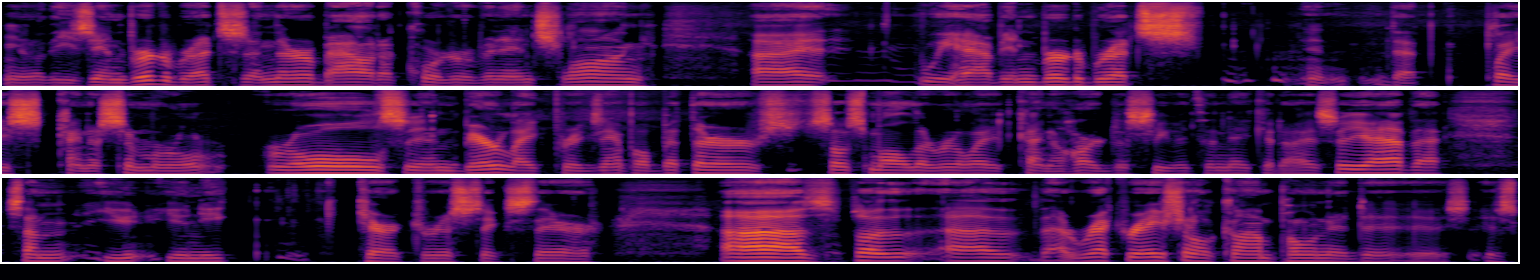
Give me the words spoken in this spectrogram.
you know, these invertebrates, and they're about a quarter of an inch long. Uh, we have invertebrates in, that place kind of similar roles in Bear Lake, for example, but they're so small they're really kind of hard to see with the naked eye. So you have that some u- unique characteristics there. Uh, so uh, that recreational component is, is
